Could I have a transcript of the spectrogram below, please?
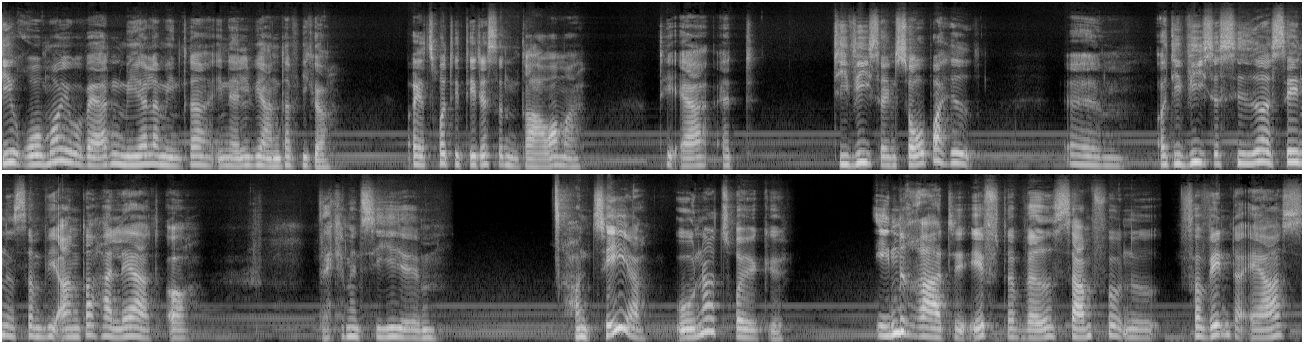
de rummer jo verden mere eller mindre, end alle vi andre vi gør. Og jeg tror, det er det, der sådan drager mig. Det er, at de viser en sårbarhed, øhm, og de viser sider af sindet, som vi andre har lært at, hvad kan man sige, øhm, håndtere, undertrykke, indrette efter, hvad samfundet forventer af os.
